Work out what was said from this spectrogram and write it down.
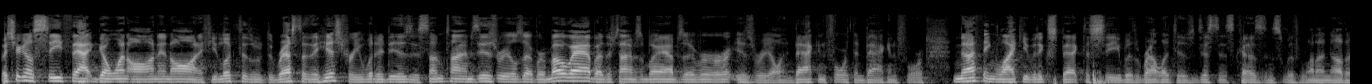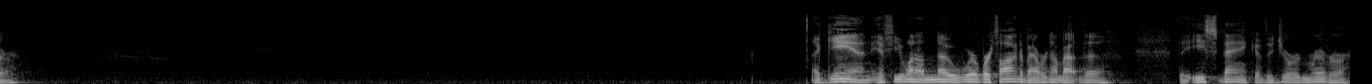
But you're going to see that going on and on. If you look through the rest of the history, what it is is sometimes Israel's over Moab, other times Moab's over Israel, and back and forth and back and forth. Nothing like you would expect to see with relatives, distant cousins with one another. Again, if you want to know where we're talking about, we're talking about the, the east bank of the Jordan River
